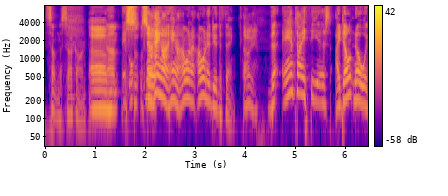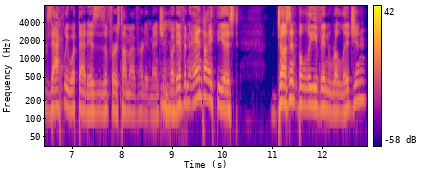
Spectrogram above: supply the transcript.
Something to suck on. Um, it- so- now, so- hang on, hang on. I want to I want to do the thing. Okay. The anti-theist. I don't know exactly what that is. This is the first time I've heard it mentioned. But Mhm. if an anti-theist doesn't believe in religion,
